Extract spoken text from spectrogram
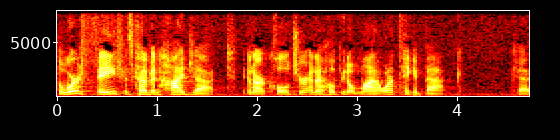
The word faith has kind of been hijacked in our culture, and I hope you don't mind. I want to take it back, okay?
